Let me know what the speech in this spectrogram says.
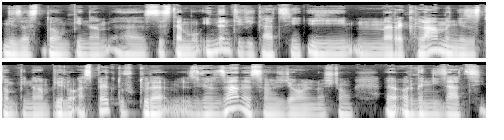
nie zastąpi nam e, systemu identyfikacji i mm, reklamy, nie zastąpi nam wielu aspektów, które związane są z działalnością organizacji.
